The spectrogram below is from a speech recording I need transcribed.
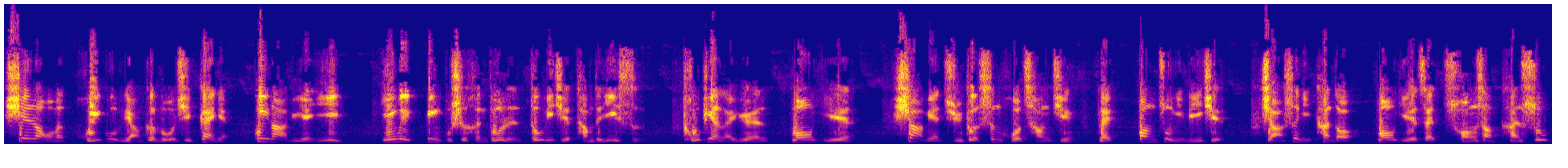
先让我们回顾两个逻辑概念：归纳与演绎。因为并不是很多人都理解他们的意思。图片来源：猫爷。下面举个生活场景来帮助你理解。假设你看到。猫爷在床上看书，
